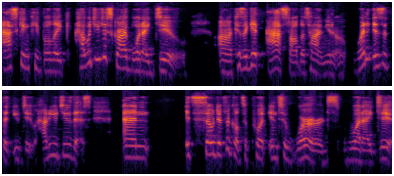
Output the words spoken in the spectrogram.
asking people, like, how would you describe what I do? Because uh, I get asked all the time, you know, what is it that you do? How do you do this? And it's so difficult to put into words what I do.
